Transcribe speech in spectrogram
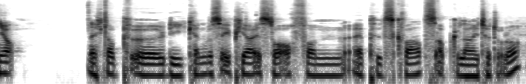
Ja. Ich glaube, äh, die Canvas API ist doch auch von Apples Quartz abgeleitet, oder?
